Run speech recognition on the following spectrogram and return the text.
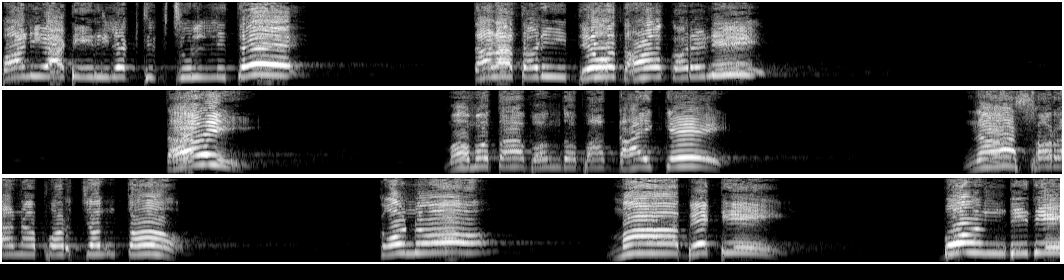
পানিহাটির ইলেকট্রিক চুল্লিতে তাড়াতাড়ি দেহ দাহ করেনি। তাই মমতা বন্দ্যোপাধ্যায়কে না সরানো পর্যন্ত কোন মা বেটি, বোন, দিদি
